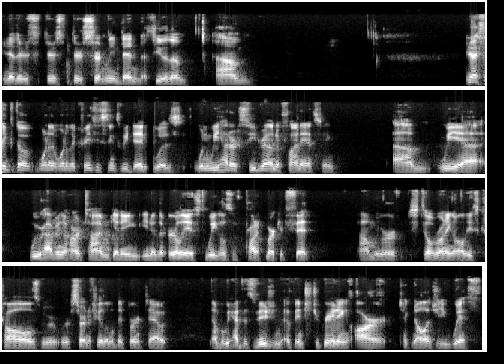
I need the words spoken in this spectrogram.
you know, there's there's there's certainly been a few of them. Um, you know, I think the one of the one of the craziest things we did was when we had our seed round of financing. Um, we uh, we were having a hard time getting you know the earliest wiggles of product market fit. Um, we were still running all these calls. We were, we were starting to feel a little bit burnt out. Um, but we had this vision of integrating our technology with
